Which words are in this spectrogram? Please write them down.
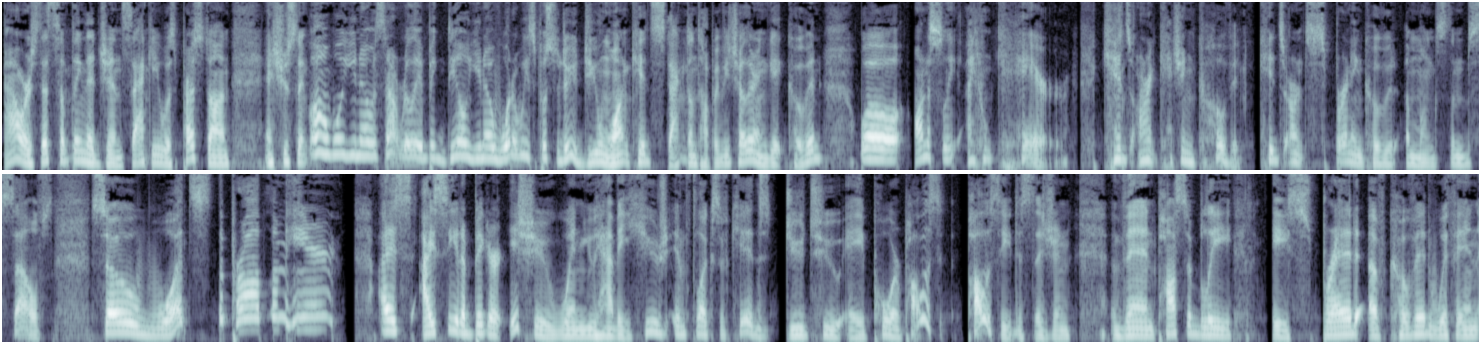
hours. That's something that Jen Psaki was pressed on. And she was saying, oh, well, you know, it's not really a big deal. You know, what are we supposed to do? Do you want kids stacked on top of each other and get COVID? Well, honestly, I don't care. Kids aren't catching COVID, kids aren't spreading COVID amongst themselves. So, what's the problem here? I, I see it a bigger issue when you have a huge influx of kids due to a poor policy policy decision than possibly a spread of COVID within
